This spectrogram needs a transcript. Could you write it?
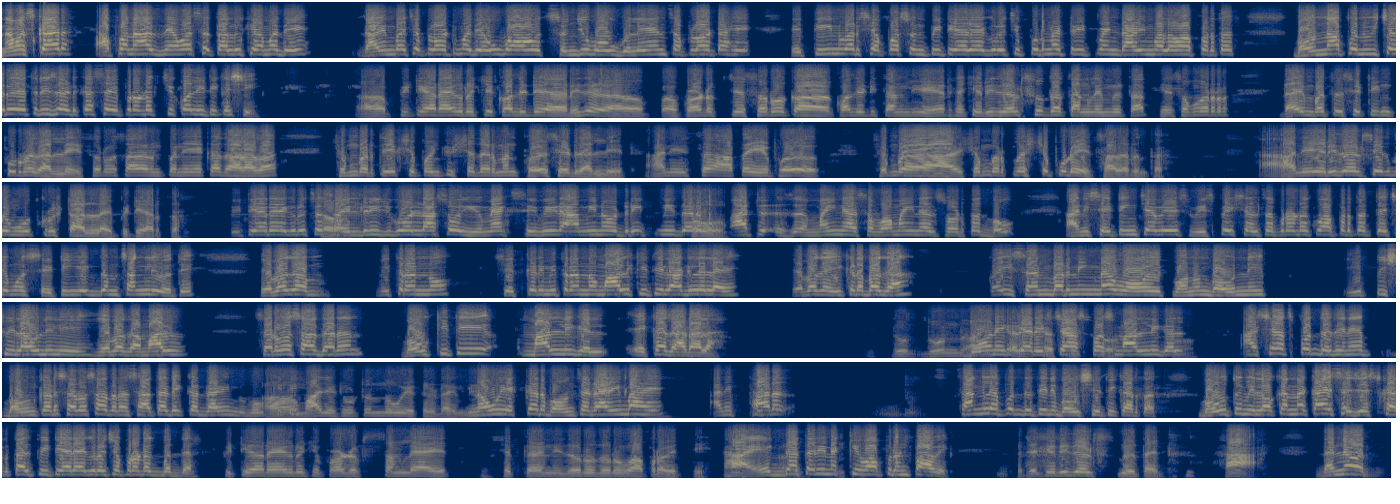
नमस्कार आपण आज नेवासा तालुक्यामध्ये डाळिंबाच्या प्लॉटमध्ये उभा आहोत. संजू भाऊ गुले यांचा प्लॉट आहे. हे तीन वर्षापासून पीटीआर अॅग्रोची पूर्ण ट्रीटमेंट डाळिंबाला वापरतात. भाऊंना आपण विचारूयात रिझल्ट कसा आहे प्रोडक्टची क्वालिटी कशी? पीटीआर अॅग्रोची क्वालिटी रिझल्ट प्रॉडक्टचे सर्व क्वालिटी चांगली आहे. त्याचे रिझल्ट सुद्धा चांगले मिळतात. हे समोर डाळिंबाचं सेटिंग पूर्ण झाले आहे. सर्वसाधारणपणे एका झाडाला शंभर ते एकशे पंचवीसच्या दरम्यान फळ सेट झाले आहेत. आणि आता हे फळ शंभर शंभर प्लसच्या पुढे आहेत साधारणतः. आणि रिझल्ट एकदम उत्कृष्ट आलेला आहे पीटीआरचा पीटीआर अॅग्रोचं हो. सॉइल रिच गोल्ड असो ह्युमॅक्स सिविड अमिनो ड्रिपनी दर हो. आठ महिन्या सव्वा महिन्याला सोडतात भाऊ. आणि सेटिंगच्या वेळेस वी स्पेशलचं प्रोडक्ट वापरतात त्याच्यामुळे सेटिंग एकदम चांगली होते. हे बघा मित्रांनो शेतकरी मित्रांनो माल किती लागलेला आहे? हे बघा इकडे बघा. काही सन बर्निंग न व्हावेत म्हणून भाऊंनी ही पिशवी लावलेली. हे बघा माल सर्वसाधारण भाऊ किती माल निघेल एका झाडाला? दोन दोन एक कॅरेटच्या आसपास हो. माल निघेल. हो. अशाच पद्धतीने भाऊंकडे सर्वसाधारण सात आठ एकर डाळिंब माझे टोटल नऊ एकर डाळिंब. नऊ एकर भाऊंचा डाळिंब आहे आणि फार चांगल्या पद्धतीने भाऊ शेती करतात. भाऊ तुम्ही लोकांना काय सजेस्ट करताल पीटीआर अॅग्रोच्या प्रोडक्टबद्दल? पीटीआर अॅग्रोचे प्रॉडक्ट चांगले आहेत. शेतकऱ्यांनी जरूर जरूर वापरावेत ते. हा एकदा तरी नक्की वापरून पाहावे. त्याचे रिझल्ट मिळत आहेत हा. धन्यवाद.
